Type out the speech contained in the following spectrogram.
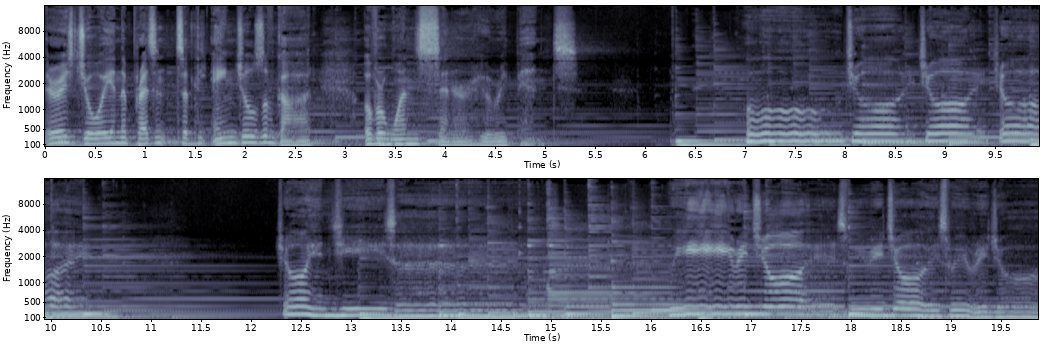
there is joy in the presence of the angels of God over one sinner who repents. Oh, joy, joy, joy, joy in Jesus. We rejoice, we rejoice, we rejoice.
